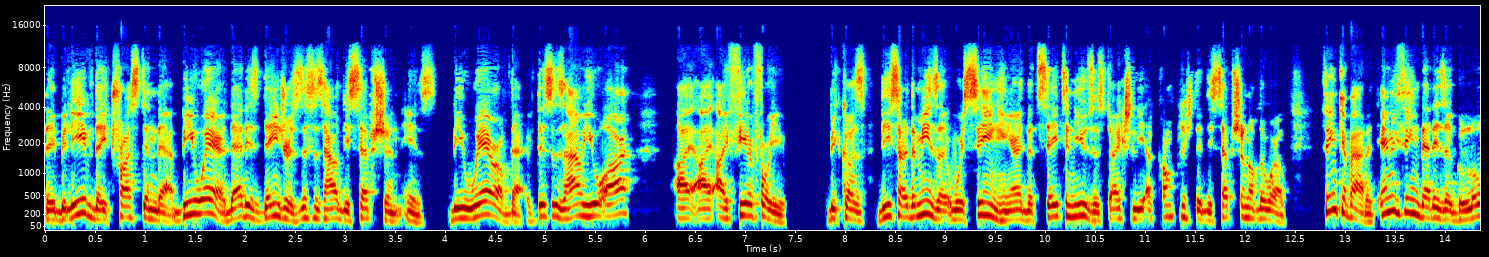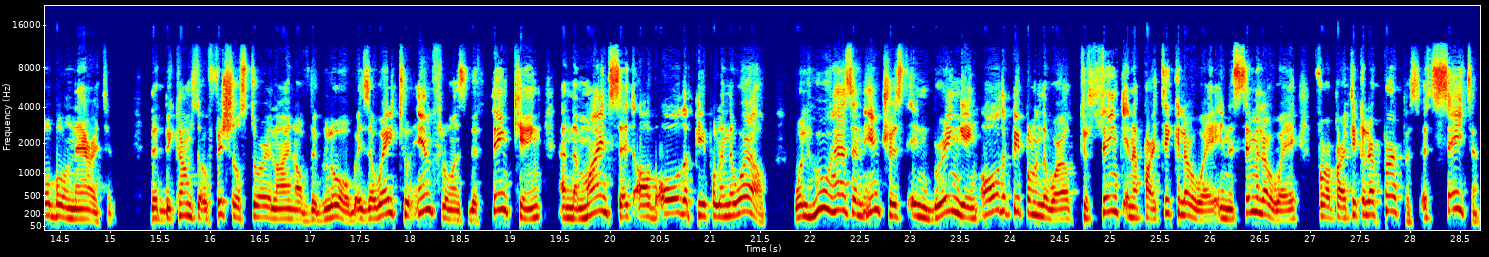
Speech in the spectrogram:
they believe, they trust in that. Beware, that is dangerous. This is how deception is. Beware of that. If this is how you are, I, I, I fear for you because these are the means that we're seeing here that Satan uses to actually accomplish the deception of the world. Think about it. Anything that is a global narrative, that becomes the official storyline of the globe is a way to influence the thinking and the mindset of all the people in the world. Well, who has an interest in bringing all the people in the world to think in a particular way, in a similar way, for a particular purpose? It's Satan.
